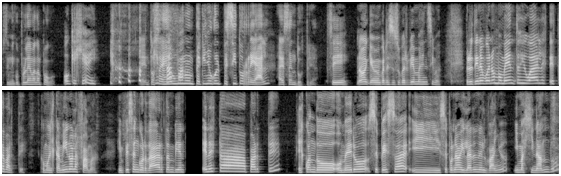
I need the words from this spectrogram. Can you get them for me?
sin ningún problema tampoco. Oh, qué heavy. Entonces es estafa! un, un pequeño golpecito real a esa industria. Sí, no, que me parece súper bien más encima. Pero tiene buenos momentos igual est- esta parte, como el camino a la fama. Y empieza a engordar también. En esta parte es cuando Homero se pesa y se pone a bailar en el baño, imaginando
